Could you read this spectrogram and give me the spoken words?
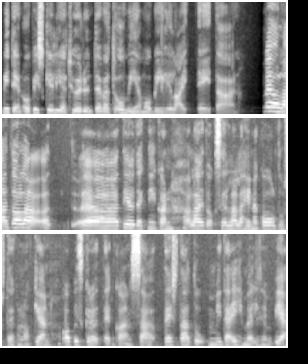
miten opiskelijat hyödyntävät omia mobiililaitteitaan. Me ollaan tuolla tietotekniikan laitoksella lähinnä koulutusteknologian opiskelijoiden kanssa testailtu mitä ihmeellisempiä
